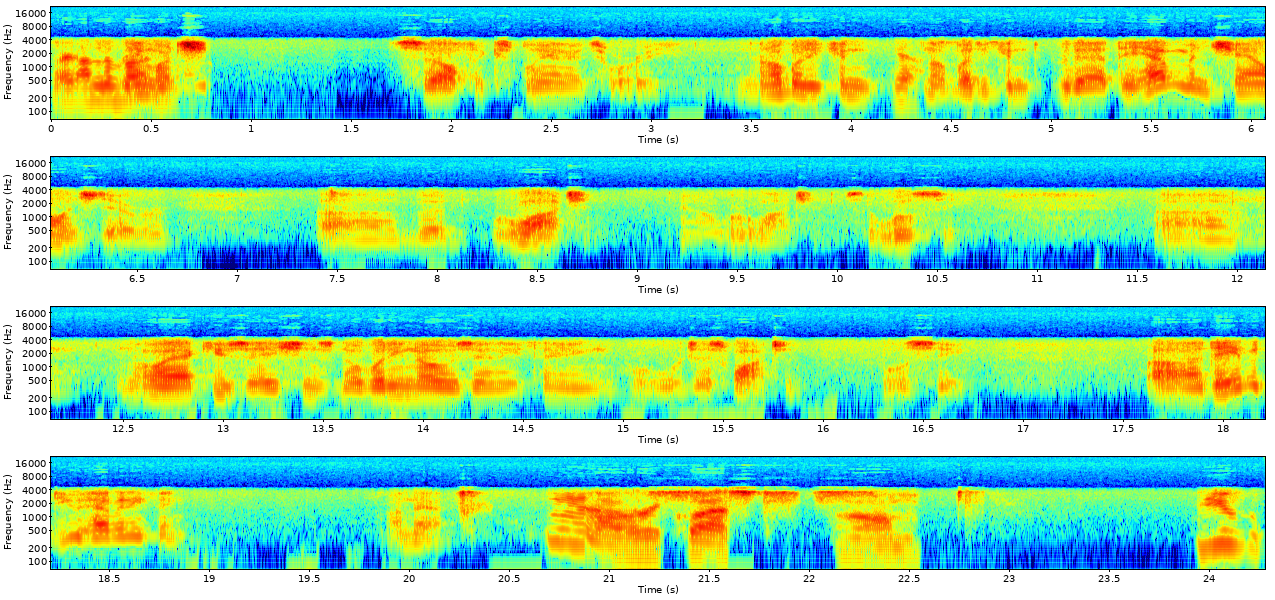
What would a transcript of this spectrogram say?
right on the Pretty button. much self-explanatory. Nobody can Yes. nobody can do that. They haven't been challenged ever, uh, but we're watching. You know, we're watching, so we'll see. Uh, no accusations. Nobody knows anything. We're just watching. We'll see. Uh, David, do you have anything on that? Yeah, a request. Um, you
